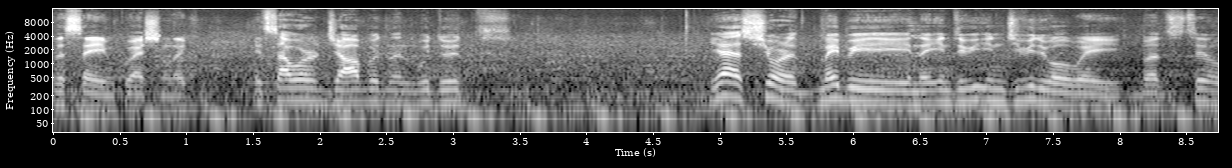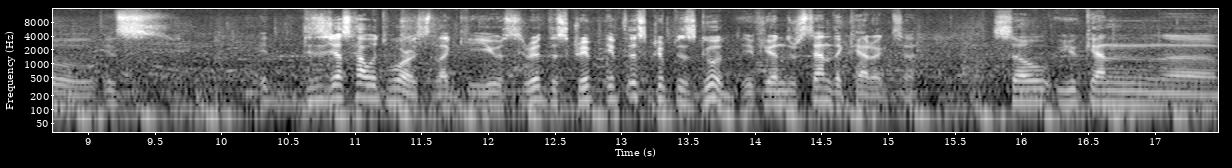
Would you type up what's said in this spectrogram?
the same question. Like, it's our job, and we do it. Yeah, sure, maybe in an indivi- individual way, but still, it's. It, this is just how it works. Like you read the script. If the script is good, if you understand the character, so you can uh,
